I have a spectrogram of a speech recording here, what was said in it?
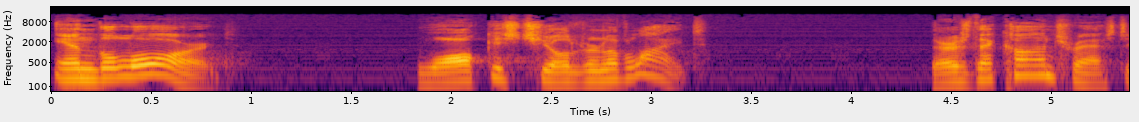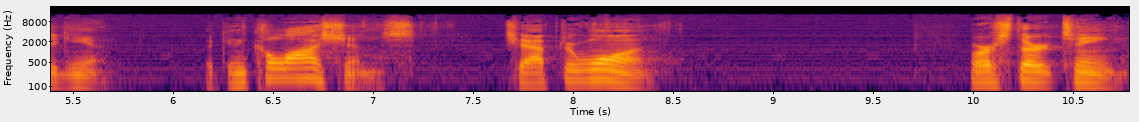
in the Lord. Walk as children of light. There's that contrast again. Look in Colossians chapter 1, verse 13.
